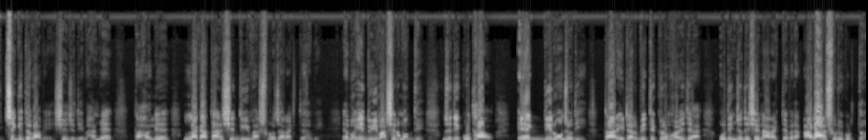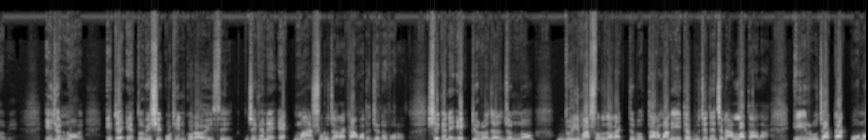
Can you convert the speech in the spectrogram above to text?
ইচ্ছাকৃতভাবে সে যদি ভাঙে, তাহলে লাগাতার সে দুই মাস রোজা রাখতে হবে। এবং এই দুই মাসের মধ্যে যদি কোথাও একদিনও যদি তার এটার ব্যতিক্রম হয়ে যায়, ওদিন যদি সে না রাখতে পারে, আবার শুরু করতে হবে। এই জন্য এটা এত বেশি কঠিন করা হয়েছে, যেখানে এক মাস রোজা রাখা আমাদের জন্য ফরজ। সেখানে একটি রোজার জন্য দুই মাস রোজা রাখতে হবে। তার মানে এটা বুঝাতেছে না আল্লাহ তাআলা, এই রোজাটা কোনো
